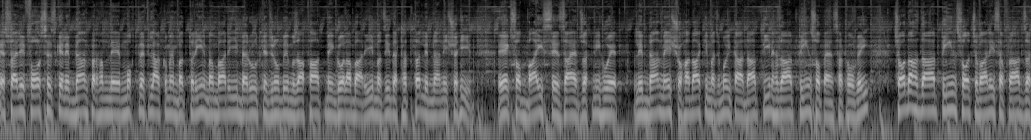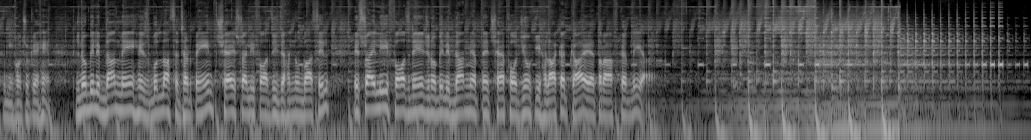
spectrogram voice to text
इसराइली फोर्सेज के लिबनान पर हमले, मुख्तलिफ़ इलाकों में बदतरीन बमबारी, बैरूत के जनूबी मुजाफात में गोलाबारी, मजीद अठहत्तर लिबनानी शहीद, एक सौ बाईस से जायद जख्मी हुए। लिबनान में शहदा की मजमू तादाद तीन हज़ार तीन सौ पैंसठ हो गई, चौदह हज़ार तीन सौ चवालीस अफराद जख्मी हो चुके हैं। जनूबी लिबनान में हिजबुल्ला से झड़पें छः इसराइली फौजी जहन्नुम वासिल। इसराइली फौज ने जनूबी लिबनान में अपने छः फौजियों की हलाकत का एतराफ़ कर लिया।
